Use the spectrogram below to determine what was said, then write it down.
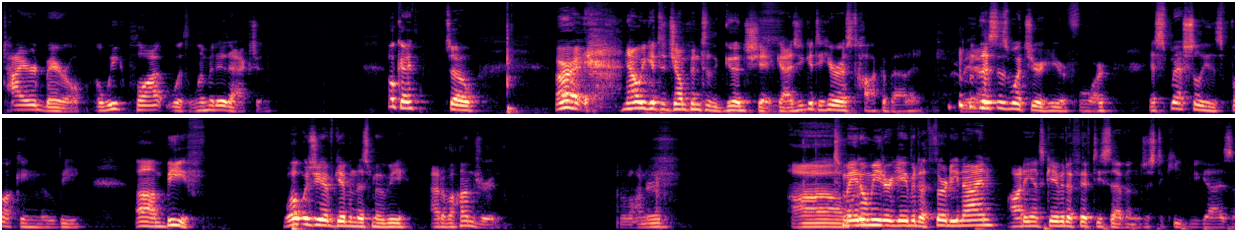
tired barrel. A weak plot with limited action. Okay, so, all right, now we get to jump into the good shit, guys. You get to hear us talk about it. Yeah. this is what you're here for, especially this fucking movie. Um, Beef, what would you have given this movie out of 100? Out of 100. Uh, Tomato meter gave it a 39, audience gave it a 57, just to keep you guys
